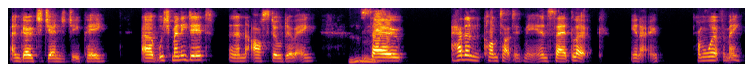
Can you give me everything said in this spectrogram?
and go to gender GP, uh, which many did and are still doing. Mm-hmm. So Helen contacted me and said, "Look, you know, come and work for me.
